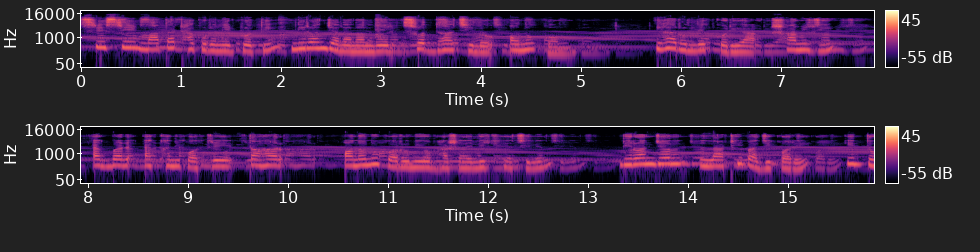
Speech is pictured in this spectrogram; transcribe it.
শ্রী শ্রী মাতা ঠাকুরানীর প্রতি নিরঞ্জনানন্দের শ্রদ্ধা ছিল অনুপম। ইহার উল্লেখ করিয়া স্বামীজি একবার একখানি পত্রে তাহার অননুকরণীয় ভাষায় লিখিয়াছিলেন, নিরঞ্জন লাঠিবাজি করে, কিন্তু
